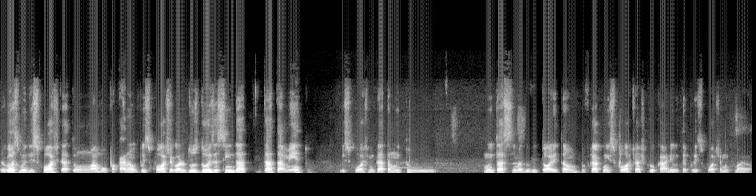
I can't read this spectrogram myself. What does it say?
Eu gosto muito do esporte, cara. Tenho um amor pra caramba pro esporte. Agora, dos dois, assim, da tratamento, o esporte me trata muito, muito acima do Vitória. Então, vou ficar com o esporte. Acho que o carinho que tem pro esporte é muito maior.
